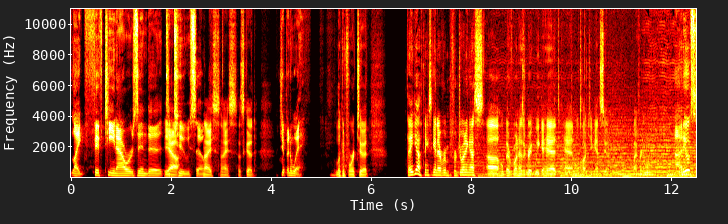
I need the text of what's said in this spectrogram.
like 15 hours into yeah, two. So nice, nice. That's good. Chipping away. Looking forward to it. Thank you. Thanks again, everyone, for joining us. Uh, hope everyone has a great week ahead, and we'll talk to you again soon. Bye for now. Adios.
